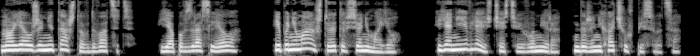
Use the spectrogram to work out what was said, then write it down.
но я уже не та, что в двадцать. Я повзрослела и понимаю, что это все не мое. Я не являюсь частью его мира, даже не хочу вписываться.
